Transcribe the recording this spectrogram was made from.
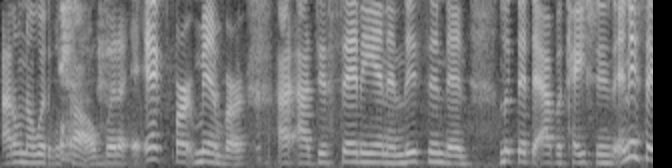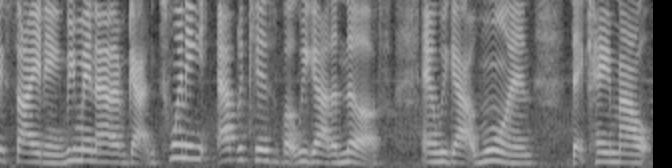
I don't know what it was called, but an expert member. I, I, just sat in and listened and looked at the applications, and it's exciting. We may not have gotten 20 applicants, but we got enough, and we got one that came out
